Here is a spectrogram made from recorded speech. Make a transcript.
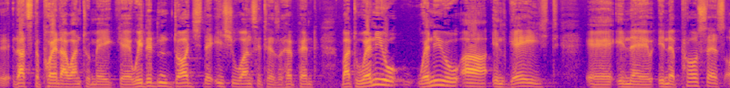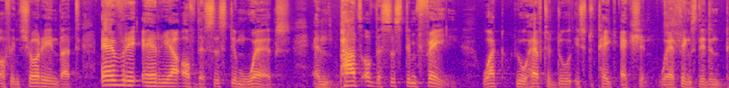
uh, that's the point I want to make. Uh, we didn't dodge the issue once it has happened, but when you, when you are engaged uh, in, a, in a process of ensuring that every area of the system works and parts of the system fail, what you have to do is to take action where things didn't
